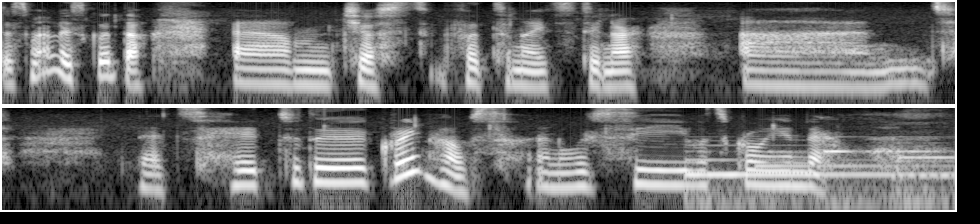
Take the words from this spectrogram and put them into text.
The smell is good though, um, just for tonight's dinner. And let's head to the greenhouse and we'll see what's growing in there.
